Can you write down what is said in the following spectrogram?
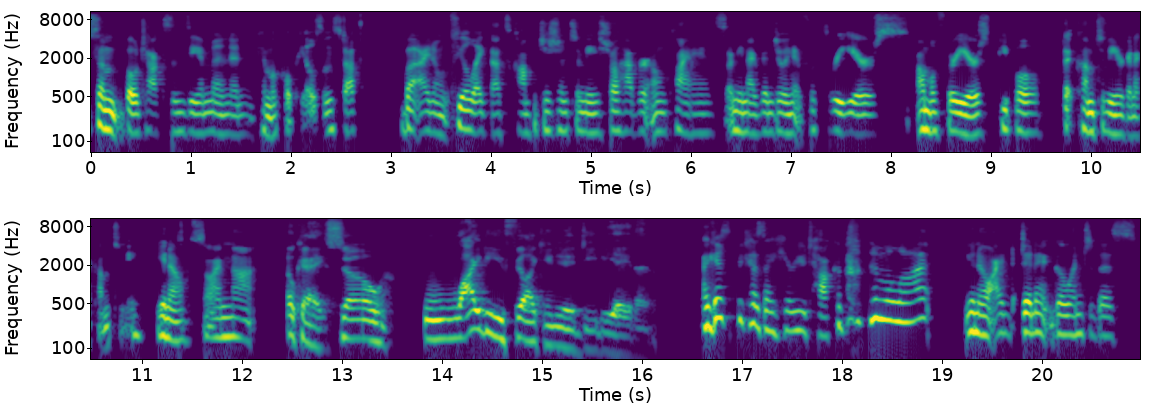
some Botox and Xeomin and chemical peels and stuff. But I don't feel like that's competition to me. She'll have her own clients. I mean, I've been doing it for three years, almost three years. People that come to me are going to come to me, you know. So I'm not. Okay. So why do you feel like you need a DBA then? I guess because I hear you talk about them a lot. You know, I didn't go into this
